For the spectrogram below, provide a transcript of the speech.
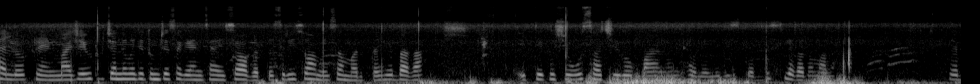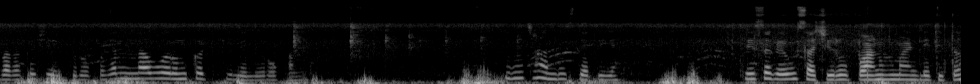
हॅलो फ्रेंड माझ्या यूट्यूब चॅनलमध्ये तुमच्या सगळ्यांचं आहे स्वागत. तर श्री स्वामी समर्थ हे बघा इथे कशी ऊसाची रोपं आणून ठेवलेली दिसतात. दिसले का तुम्हाला? हे बघा कशी आहेत रोपं. यांना वरून कट केलेली रोपांना. किती छान दिसतात ती. ते सगळे ऊसाची रोपं आणून मांडले तिथं.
